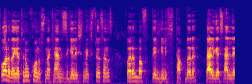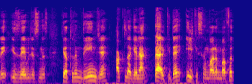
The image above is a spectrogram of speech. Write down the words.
Bu arada yatırım konusunda kendinizi geliştirmek istiyorsanız Warren Buffett ile ilgili kitapları, belgeselleri izleyebilirsiniz. Yatırım deyince akla gelen belki de ilk isim Warren Buffett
